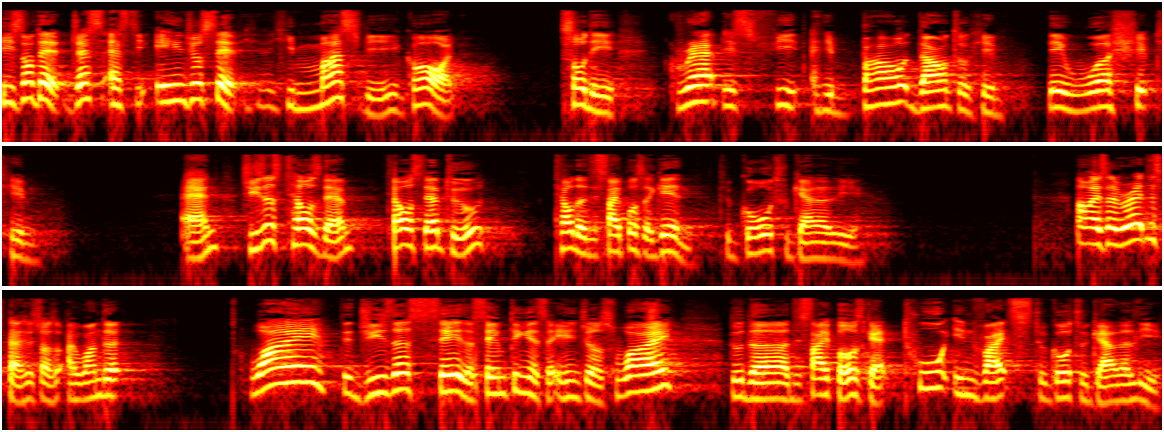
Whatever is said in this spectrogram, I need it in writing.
He's not dead. Just as the angel said, he must be God. So they grabbed his feet and he bowed down to him. They worshipped him. And Jesus tells them, tells them to tell the disciples again to go to Galilee. Now, as I read this passage, I wondered, why did Jesus say the same thing as the angels? Why do the disciples get two invites to go to Galilee?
